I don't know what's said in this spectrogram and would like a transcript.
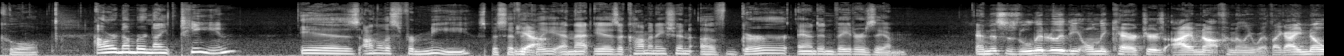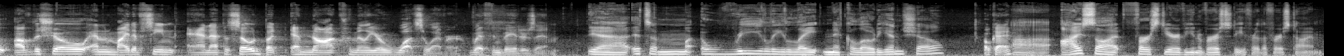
Cool. Our number 19 is on the list for me specifically, and that is a combination of GIR and Invader Zim. And this is literally the only characters I am not familiar with. Like, I know of the show and might have seen an episode, but am not familiar whatsoever with Invader Zim. Yeah, it's a, m- a really late Nickelodeon show. Okay. Uh, I saw it first year of university for the first time.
